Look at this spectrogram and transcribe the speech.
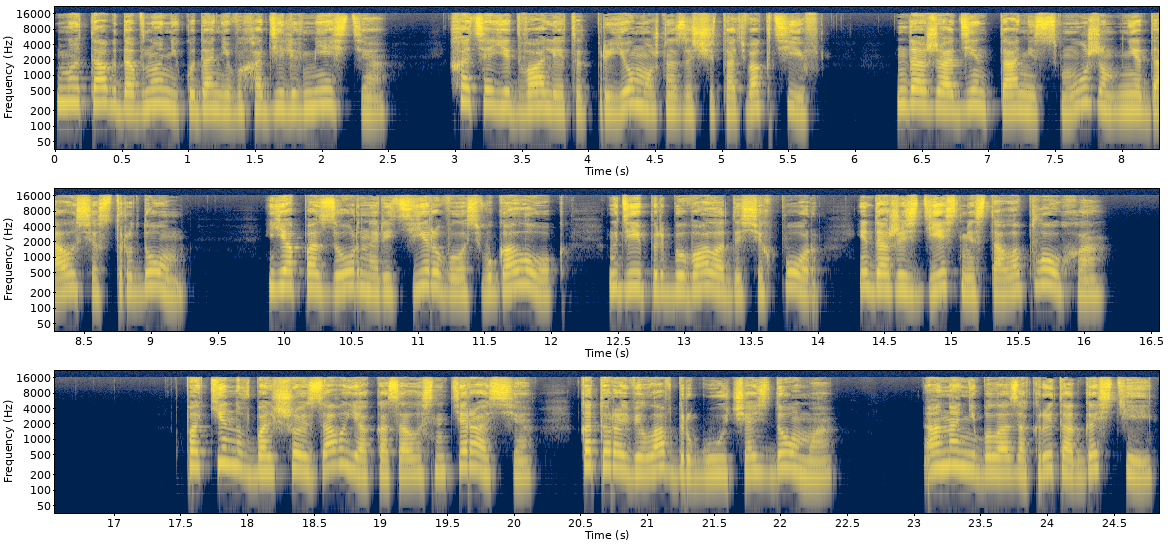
Мы так давно никуда не выходили вместе, хотя едва ли этот прием можно засчитать в актив. Даже один танец с мужем мне дался с трудом. Я позорно ретировалась в уголок, где и пребывала до сих пор, и даже здесь мне стало плохо. Покинув большой зал, я оказалась на террасе, которая вела в другую часть дома. Она не была закрыта от гостей,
